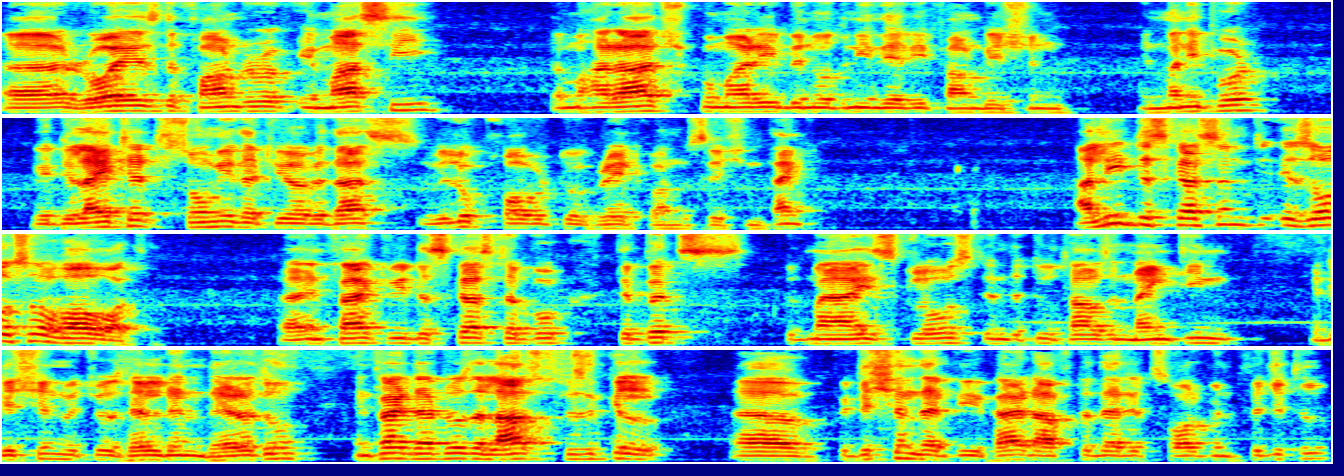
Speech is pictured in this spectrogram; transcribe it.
Uh, Roy is the founder of Imasi, the Maharaj Kumari Binodini Devi Foundation in Manipur. We're delighted, Somi, that you are with us. We look forward to a great conversation. Thank you. Our lead discussant is also a WOW author. Uh, in fact, we discussed a book, Tibbets with My Eyes Closed, in the 2019 edition, which was held in Dehradun. In fact, that was the last physical uh, edition that we've had. After that, it's all been digital.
